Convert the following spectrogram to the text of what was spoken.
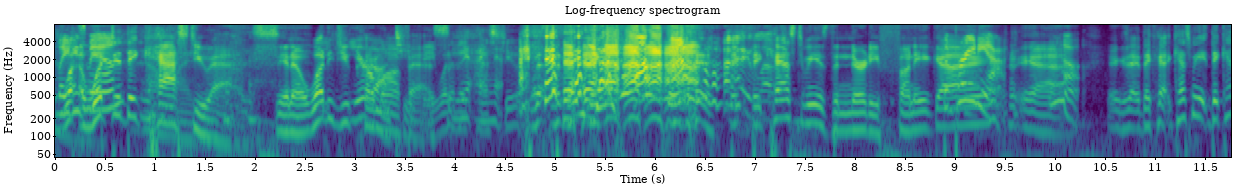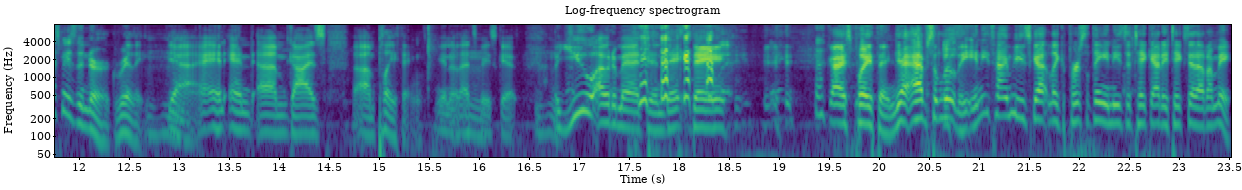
Ladies' what, what did they Oh cast my you as? You know, what did you You're come on off TV. as? What did Yeah, they I cast know. you? they I they love cast me as the nerdy, funny guy. The brainiac. Yeah. Yeah. Exactly. They ca- cast me. They cast me as the nerd, really. Mm-hmm. Yeah, and and um, guys um, plaything. You know, Mm-hmm. that's basically it. But You, I would imagine, they, they guys plaything. Yeah, absolutely. Anytime he's got like a personal thing he needs to take out, he takes it out on me.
